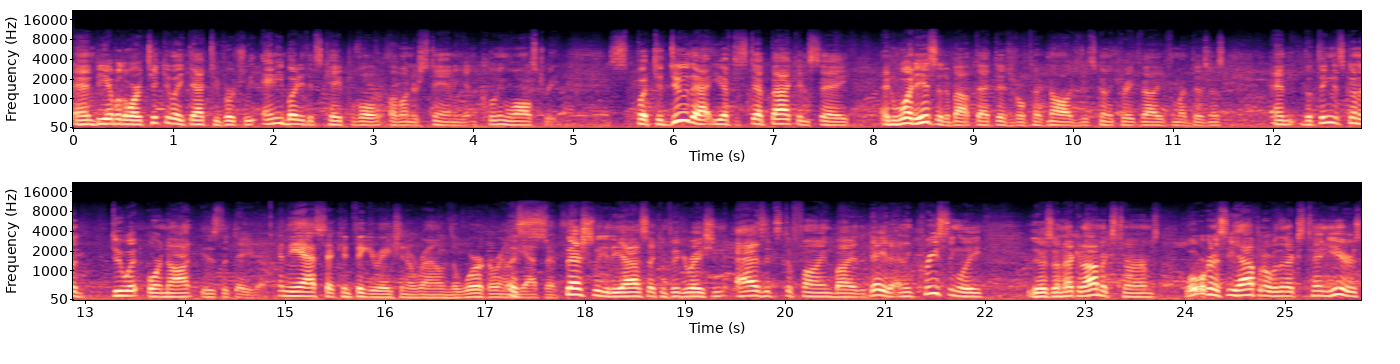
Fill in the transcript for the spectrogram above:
And be able to articulate that to virtually anybody that's capable of understanding it, including Wall Street. But to do that, you have to step back and say, and what is it about that digital technology that's going to create value for my business? And the thing that's going to do it or not is the data. And the asset configuration around, the work around Especially the assets. Especially the asset configuration as it's defined by the data. And increasingly, there's an economics terms, what we're going to see happen over the next 10 years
